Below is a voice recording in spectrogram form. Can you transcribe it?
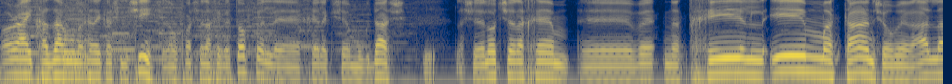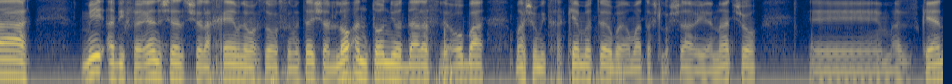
אורייט, חזרנו לחלק השלישי של המופע של אחי וטופל, אה, חלק שמוקדש לשאלות שלכם, אה, ונתחיל עם מתן שאומר, הלאה, מי הדיפרנציאל שלכם למחזור 29? לא אנטוניו, דאלאס ואובה, משהו מתחכם יותר ברמת השלושה ריה נאצ'ו. אה, אז כן.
